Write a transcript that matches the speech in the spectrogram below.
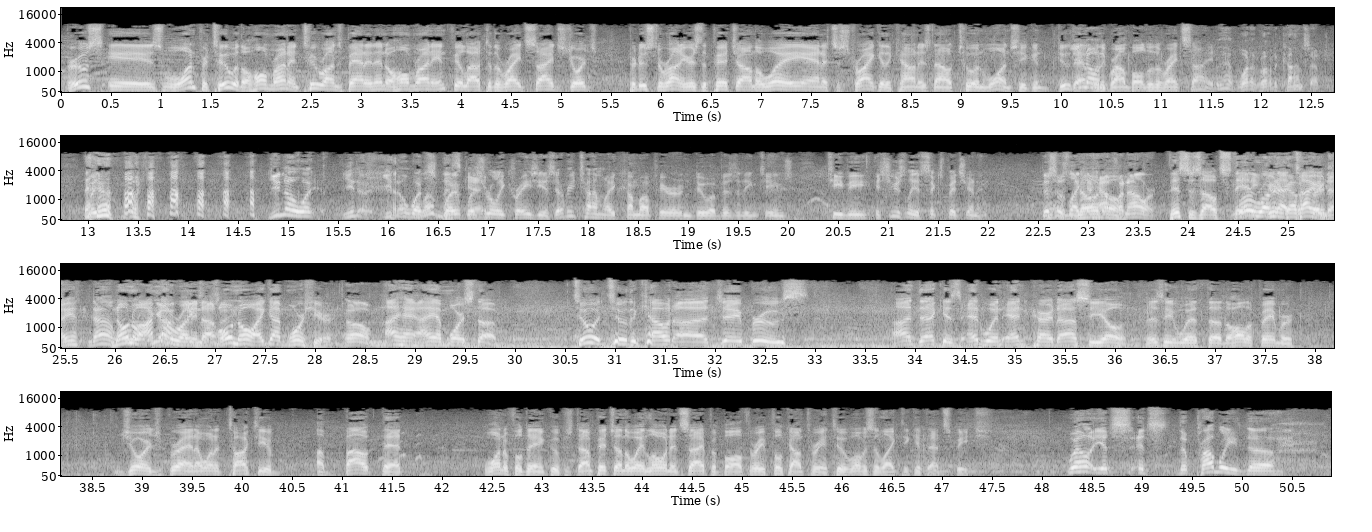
Bruce is one for two with a home run and two runs batted in. A home run infield out to the right sides. George, produced a run. Here's the pitch on the way, and it's a strike, and the count is now two and one. So you can do that You know- with a ground ball to the right side. What a, what a concept. But, but you know what? You know, you know what's what, what's really crazy is every time I come up here and do a visiting team's TV, it's usually a six pitch inning. This was like no, a half no. an hour. This is outstanding. You're not tired, are things you? no, no, no. I'm not running out. Oh no, I got more here. Oh. I, ha- I have more stuff. Two and two, the count. Uh, Jay Bruce on deck is Edwin Encarnacion, busy with uh, the Hall of Famer George Brett. I want to talk to you about that wonderful day in Cooperstown. Pitch on the way, low and inside for ball three, full count three and two. What was it like to give that speech? Well, it's it's the probably the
